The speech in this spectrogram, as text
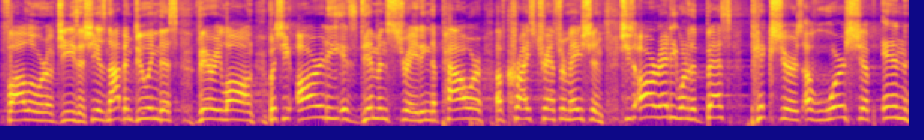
follower of Jesus. She has not been doing this very long, but she already is demonstrating the power of Christ's transformation. She's already one of the best pictures of worship in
